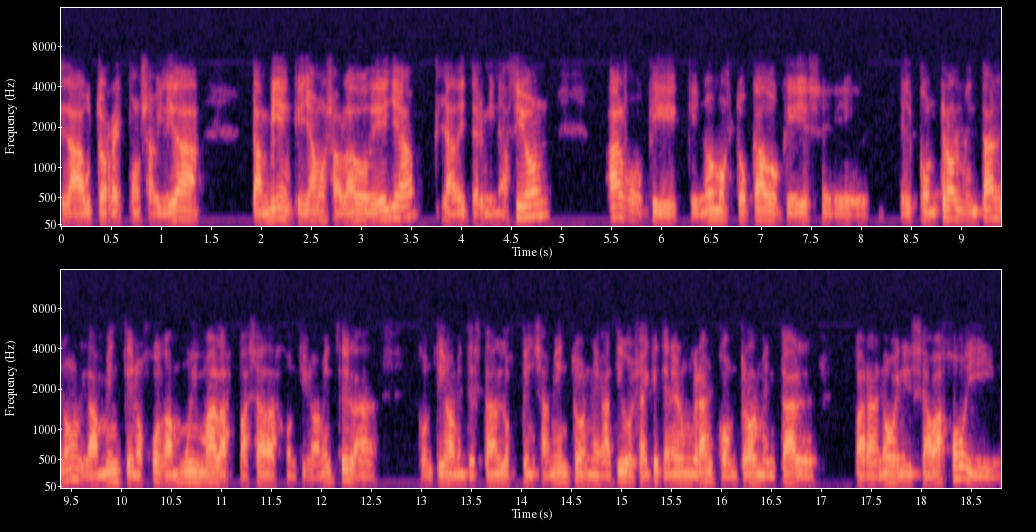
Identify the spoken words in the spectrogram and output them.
la autorresponsabilidad también, que ya hemos hablado de ella, la determinación, algo que, no hemos tocado, que es eh, el control mental, ¿no? La mente nos juega muy malas pasadas continuamente, la, continuamente están los pensamientos negativos, hay que tener un gran control mental para no venirse abajo y,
